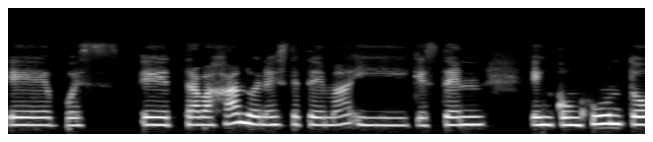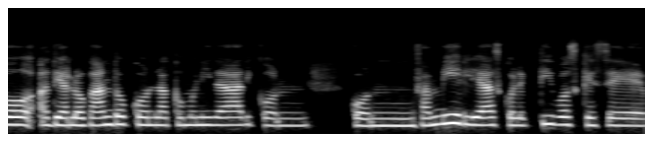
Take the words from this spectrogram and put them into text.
eh, pues trabajando en este tema y que estén en conjunto dialogando con la comunidad y con, con familias, colectivos que se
